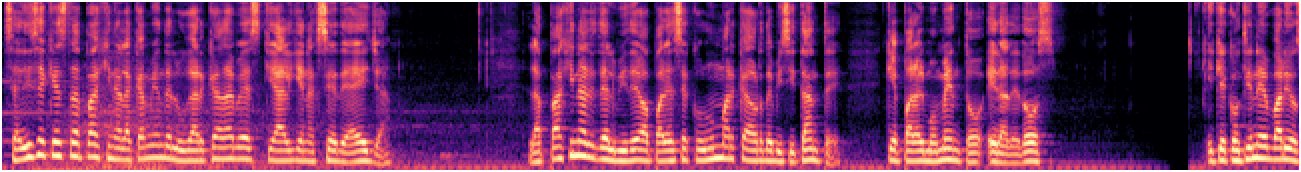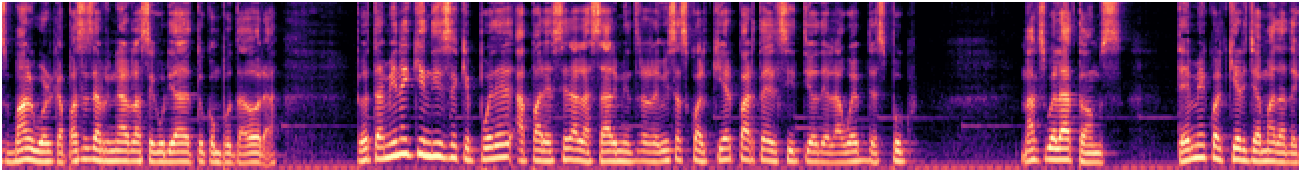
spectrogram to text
Se dice que esta página la cambian de lugar cada vez que alguien accede a ella. La página del video aparece con un marcador de visitante, que para el momento era de 2, y que contiene varios malware capaces de arruinar la seguridad de tu computadora. Pero también hay quien dice que puede aparecer al azar mientras revisas cualquier parte del sitio de la web de Spook. Maxwell Atoms Teme cualquier llamada de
